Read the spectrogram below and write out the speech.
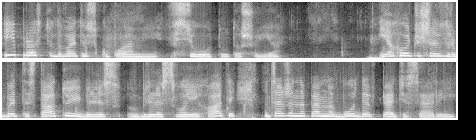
І просто давайте скупаємо її. Всю тут, що є. Я хочу ще зробити статую біля, біля своєї хати, але це вже, напевно, буде в п'ятій серії.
